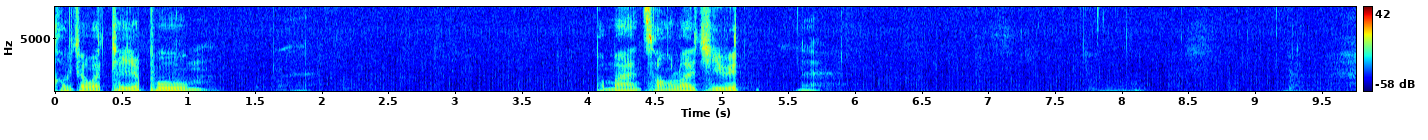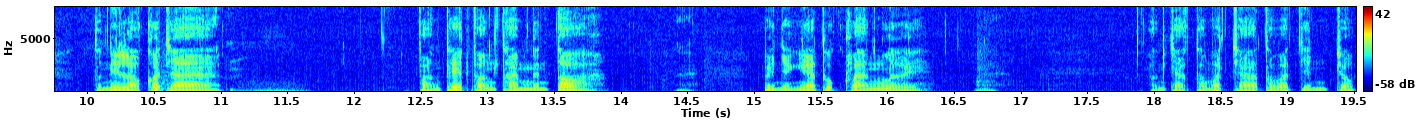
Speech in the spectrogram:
ของจังหวัดชัยภูมิ ประมาณ 200 ชีวิต ตอนนี้เราก็จะฟังเทศฟังธรรมกันต่อ เป็นอย่างเงี้ยทุกครั้งเลย หลังจากธรรมวัดเช้าธรรมวัดเย็นจบ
